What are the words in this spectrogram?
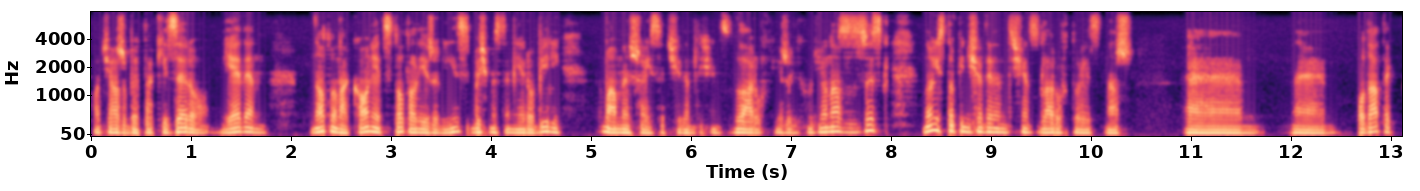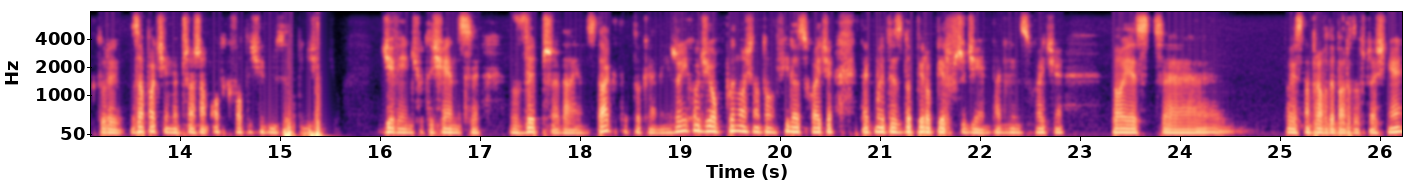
chociażby takie 0,1, no to na koniec total, jeżeli nic byśmy z tym nie robili, to mamy 607 tysięcy dolarów, jeżeli chodzi o nasz zysk, no i 151 tysięcy dolarów to jest nasz e, e, podatek, który zapłacimy, przepraszam, od kwoty 759 tysięcy wyprzedając, tak, te tokeny. Jeżeli chodzi o płynność na tą chwilę, słuchajcie, tak mówię, to jest dopiero pierwszy dzień, tak więc słuchajcie, to jest, e, to jest naprawdę bardzo wcześnie.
